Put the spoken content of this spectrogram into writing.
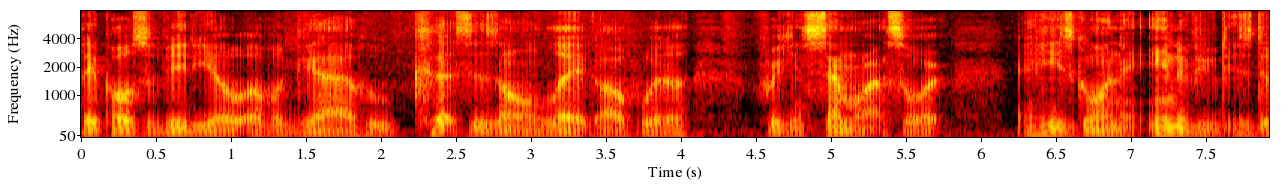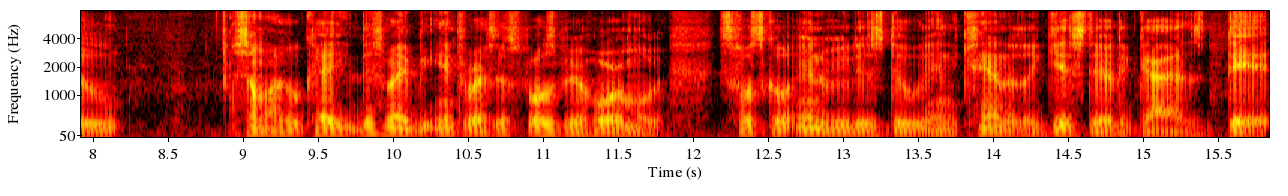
they post a video of a guy who cuts his own leg off with a freaking samurai sword, and he's going to interview this dude. So I'm like, okay, this may be interesting. It's supposed to be a horror movie. He's supposed to go interview this dude in Canada. Gets there, the guy's dead.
